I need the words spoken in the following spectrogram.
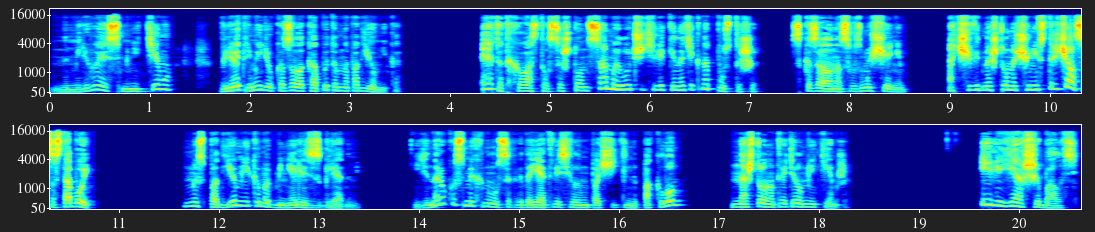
Намереваясь сменить тему, Вильвет Ремеди указала копытом на подъемника. «Этот хвастался, что он самый лучший телекинетик на пустоши», — сказала она с возмущением. «Очевидно, что он еще не встречался с тобой». Мы с подъемником обменялись взглядами. Единорог усмехнулся, когда я отвесил ему почтительный поклон, на что он ответил мне тем же. Или я ошибалась.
